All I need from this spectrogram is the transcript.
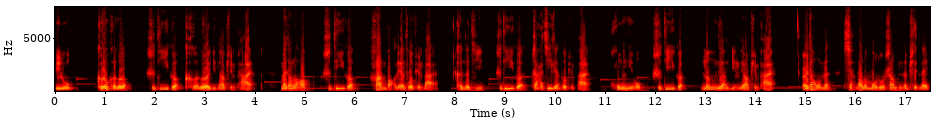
比如可口可乐是第一个可乐饮料品牌，麦当劳是第一个。汉堡连锁品牌，肯德基是第一个炸鸡连锁品牌，红牛是第一个能量饮料品牌。而当我们想到了某种商品的品类，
